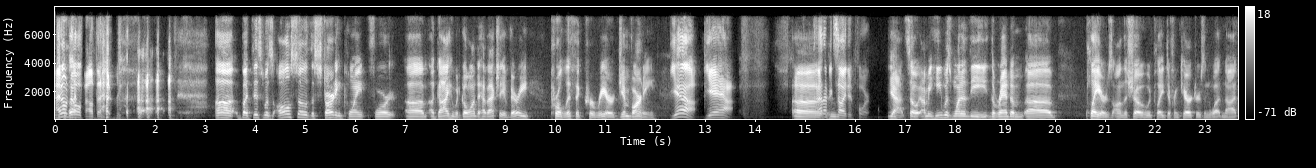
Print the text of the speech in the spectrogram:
I don't know about that. Uh, but this was also the starting point for um, a guy who would go on to have actually a very prolific career, Jim Varney. Yeah, yeah. Uh, that I'm who- excited for. Yeah, so I mean, he was one of the the random uh, players on the show who would play different characters and whatnot.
